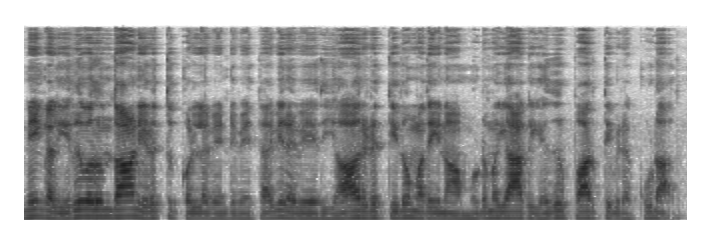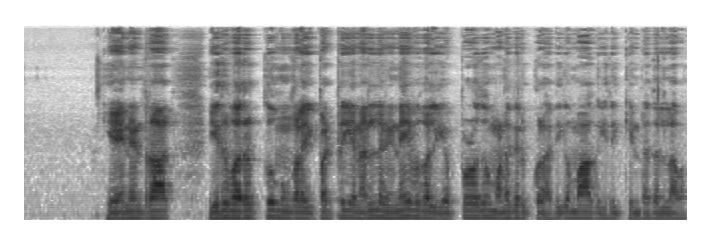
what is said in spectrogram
நீங்கள் இருவரும் தான் எடுத்துக்கொள்ள வேண்டுமே தவிர வேறு யாரிடத்திலும் அதை நாம் முழுமையாக எதிர்பார்த்து விடக்கூடாது ஏனென்றால் இருவருக்கும் உங்களை பற்றிய நல்ல நினைவுகள் எப்பொழுதும் மனதிற்குள் அதிகமாக இருக்கின்றதல்லவா?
